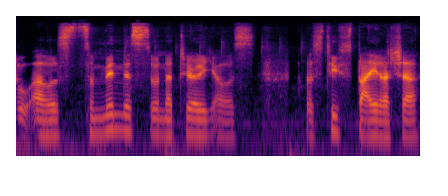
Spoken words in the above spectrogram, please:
so aus, zumindest so natürlich aus, aus tiefst bayerischer.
